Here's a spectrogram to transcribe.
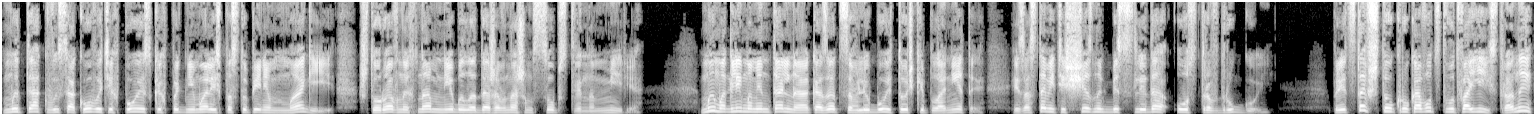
Мы так высоко в этих поисках поднимались по ступеням магии, что равных нам не было даже в нашем собственном мире мы могли моментально оказаться в любой точке планеты и заставить исчезнуть без следа остров другой. Представь, что к руководству твоей страны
